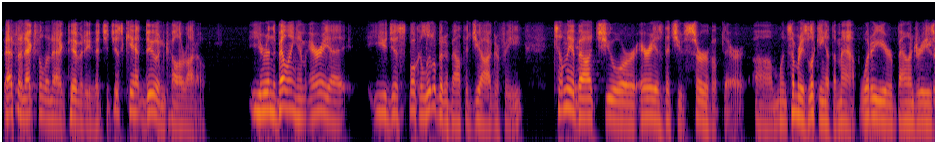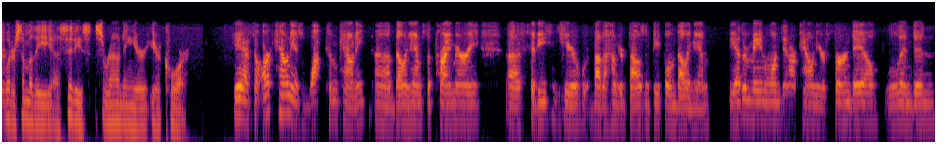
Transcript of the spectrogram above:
That's an excellent activity that you just can't do in Colorado. You're in the Bellingham area. You just spoke a little bit about the geography. Tell me about your areas that you serve up there. Um, when somebody's looking at the map, what are your boundaries? Sure. What are some of the uh, cities surrounding your, your core? Yeah, so our county is Whatcom County. Uh, Bellingham's the primary uh, city here, We're about 100,000 people in Bellingham. The other main ones in our county are Ferndale, Lynden,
